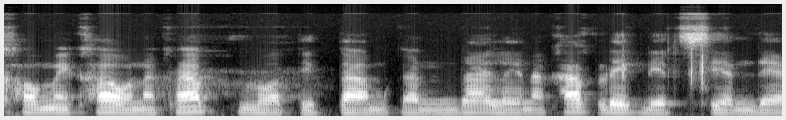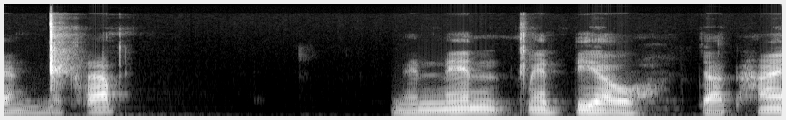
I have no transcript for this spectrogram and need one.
เข้าไม่เข้านะครับ รอติดตามกันได้เลยนะครับ เลขเด็ดเซียนแดงนะครับ เน้นๆ เม็ดเดียวจัดให้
